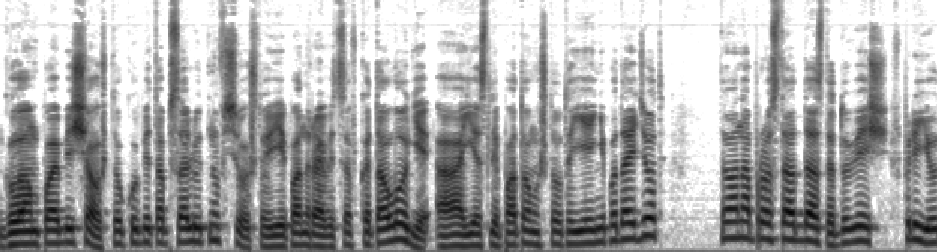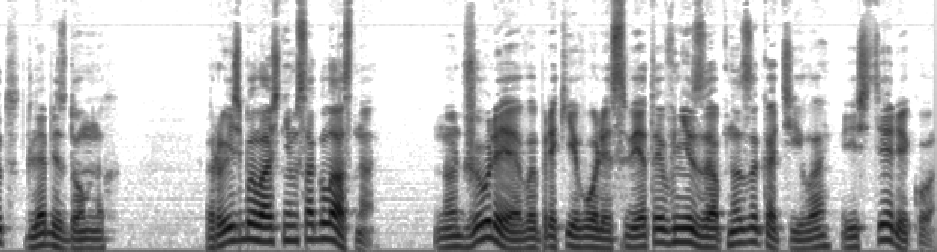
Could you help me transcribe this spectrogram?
Глам пообещал, что купит абсолютно все, что ей понравится в каталоге, а если потом что-то ей не подойдет, то она просто отдаст эту вещь в приют для бездомных. Рысь была с ним согласна, но Джулия, вопреки воле Светы, внезапно закатила истерику.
